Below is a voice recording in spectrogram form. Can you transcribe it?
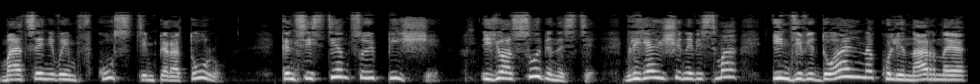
мы оцениваем вкус, температуру, консистенцию пищи, ее особенности, влияющие на весьма индивидуально кулинарное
